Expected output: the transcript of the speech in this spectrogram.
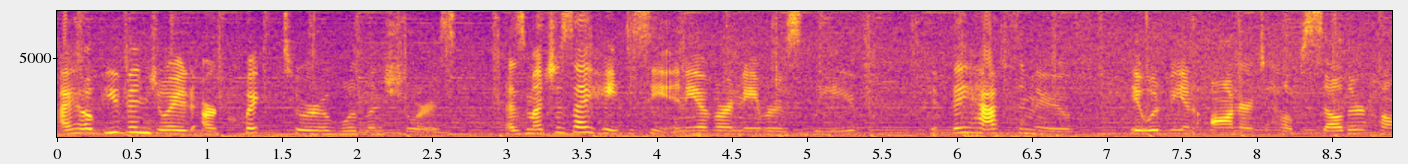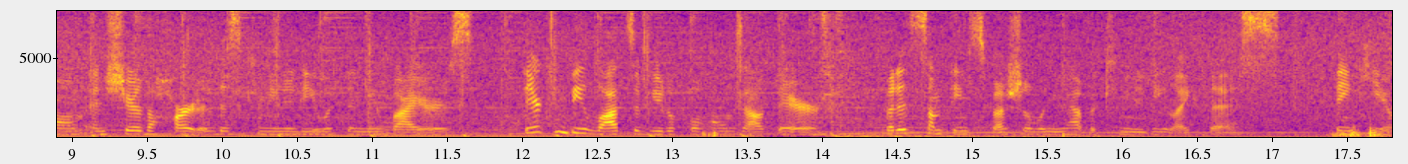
I hope you've enjoyed our quick tour of Woodland Shores. As much as I hate to see any of our neighbors leave, if they have to move, it would be an honor to help sell their home and share the heart of this community with the new buyers. There can be lots of beautiful homes out there, but it's something special when you have a community like this. Thank you.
